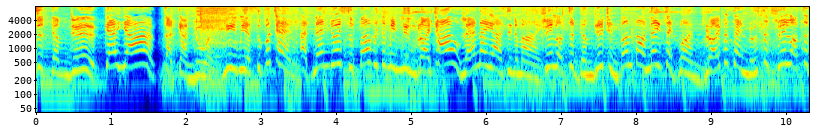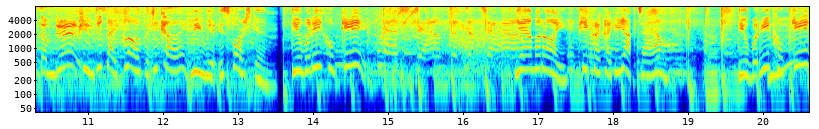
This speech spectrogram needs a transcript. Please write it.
จุดดำดื้อแก้ยาก จัดการด้วยนีเวียซูเปอร์เทนอัดแน่นด้วยซูเปอร์วิตามิน 100 เท่า และนายาซินามายช่วยลดจุดดำดื้อถึงต้นตอนใน 7 วัน 100%รู้สึกช่วยลดจุดดำดื้อผิวจะใสกลว์กว่าที่เคยนีเวีย is for skin ดิวเบอรี่คุกกี้แยมอร่อย ที่ใครๆก็อยากแจมดิวเบอรี่คุกกี้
